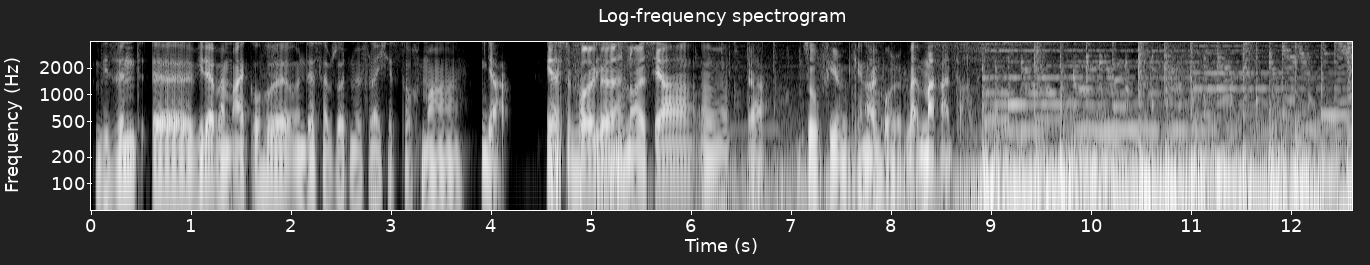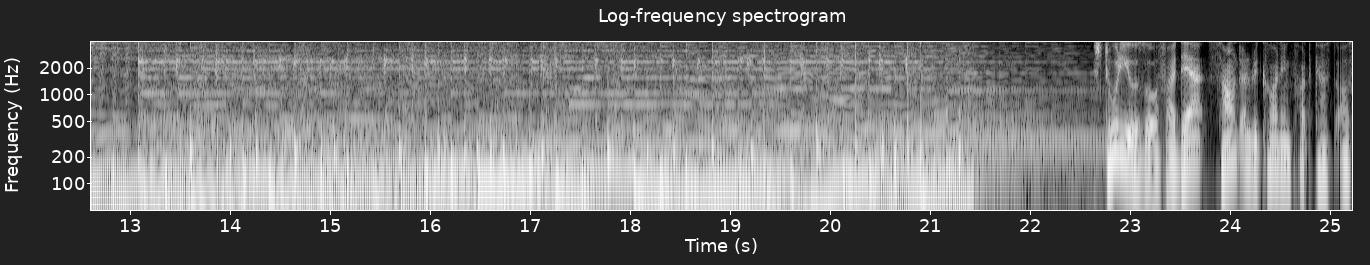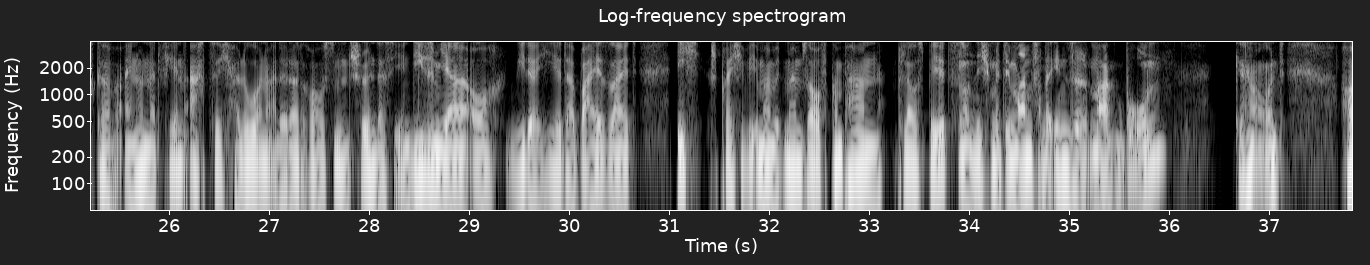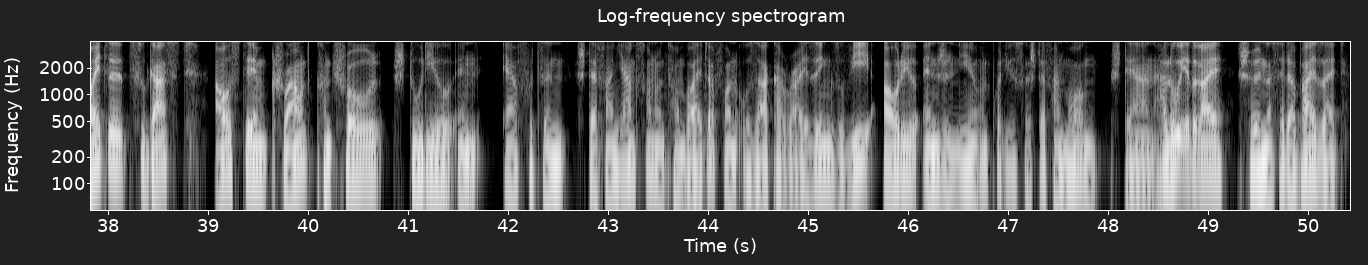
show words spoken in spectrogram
Wir sind äh, wieder beim Alkohol und deshalb sollten wir vielleicht jetzt doch mal. Ja, erste Folge, ne? neues Jahr, äh, ja, so viel Genau. Alkohol. Ma- Mach einfach. Studiosofa, der Sound and Recording Podcast, Ausgabe 184. Hallo an alle da draußen. Schön, dass ihr in diesem Jahr auch wieder hier dabei seid. Ich spreche wie immer mit meinem Saufkompan Klaus Beetz. Und nicht mit dem Mann von der Insel Mark Bohn. Genau. Und heute zu Gast aus dem Ground Control Studio in Erfurt sind Stefan Jansson und Tom Walter von Osaka Rising sowie Audio Engineer und Producer Stefan Morgenstern. Hallo ihr drei, schön, dass ihr dabei seid.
